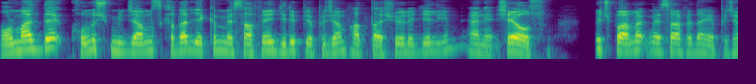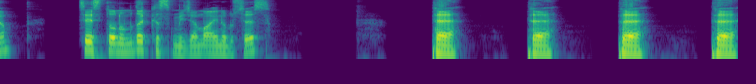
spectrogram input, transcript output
Normalde konuşmayacağımız kadar yakın mesafeye girip yapacağım. Hatta şöyle geleyim. Yani şey olsun. 3 parmak mesafeden yapacağım. Ses tonumu da kısmayacağım. Aynı bu ses. P P P P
